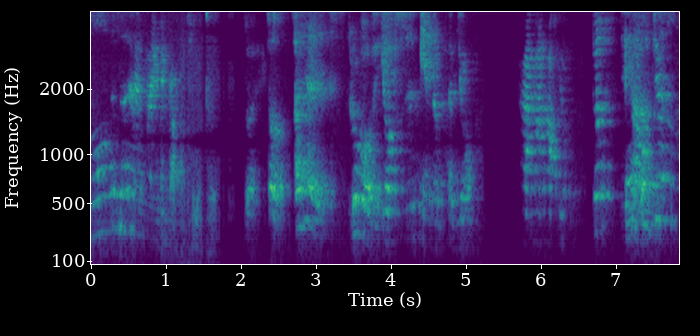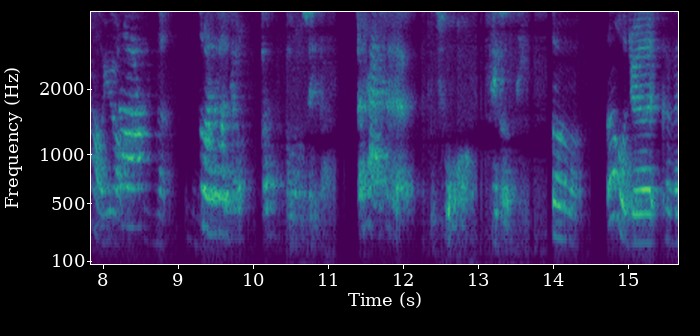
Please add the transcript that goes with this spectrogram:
哦就是还蛮有帮助的。对，呃，而且如果有失眠的朋友，还蛮好用的，就你哎、可能我觉得很好用，对啊真的。做一做就呃，我睡着，而且还睡得不错哦，那个品质。嗯，但我觉得可能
